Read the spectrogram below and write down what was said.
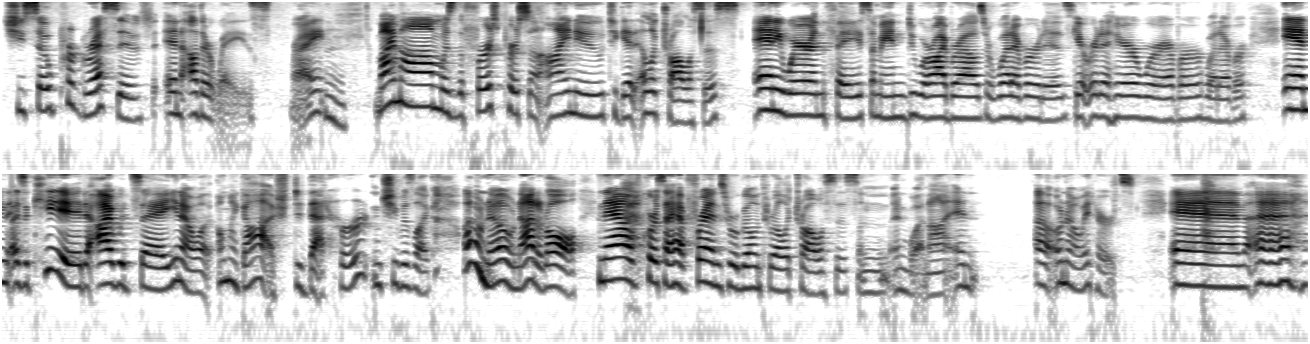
she's so progressive in other ways, right? Hmm. My mom was the first person I knew to get electrolysis anywhere in the face. I mean, do her eyebrows or whatever it is, get rid of hair wherever, whatever. And as a kid, I would say, you know, oh my gosh, did that hurt? And she was like, oh no, not at all. Now, of course, I have friends who are going through electrolysis and, and whatnot. And uh, oh no, it hurts. And uh,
